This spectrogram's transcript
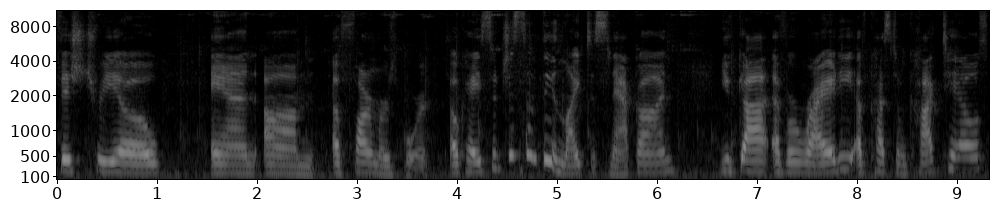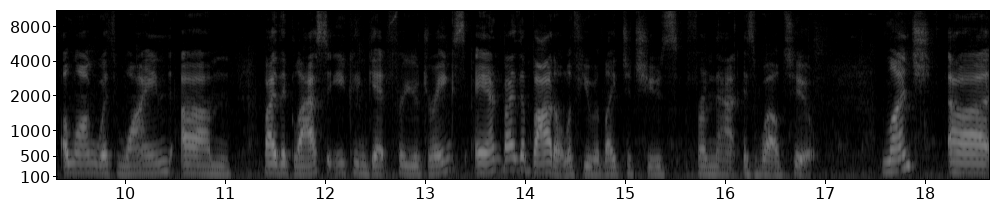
fish trio, and um, a farmer's board. Okay, so just something light to snack on. You've got a variety of custom cocktails along with wine um, by the glass that you can get for your drinks and by the bottle if you would like to choose from that as well too. Lunch uh,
